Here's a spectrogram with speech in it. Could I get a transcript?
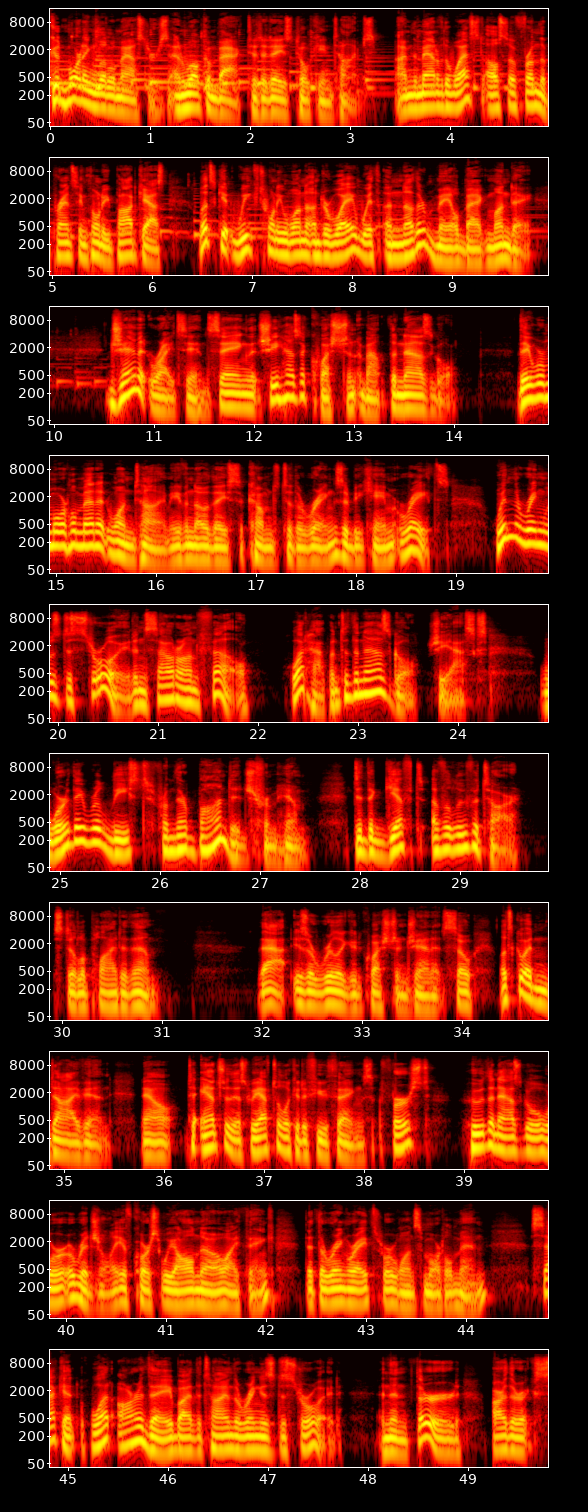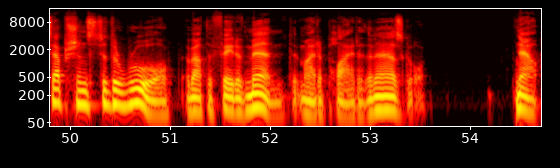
Good morning, Little Masters, and welcome back to today's Tolkien Times. I'm the Man of the West, also from the Prancing Pony podcast. Let's get week 21 underway with another Mailbag Monday. Janet writes in saying that she has a question about the Nazgul. They were mortal men at one time, even though they succumbed to the rings and became wraiths. When the ring was destroyed and Sauron fell, what happened to the Nazgul? She asks. Were they released from their bondage from him? Did the gift of Iluvatar still apply to them? That is a really good question, Janet. So let's go ahead and dive in. Now, to answer this, we have to look at a few things. First, who the Nazgul were originally. Of course, we all know, I think, that the ring wraiths were once mortal men. Second, what are they by the time the ring is destroyed? And then third, are there exceptions to the rule about the fate of men that might apply to the Nazgul? Now,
